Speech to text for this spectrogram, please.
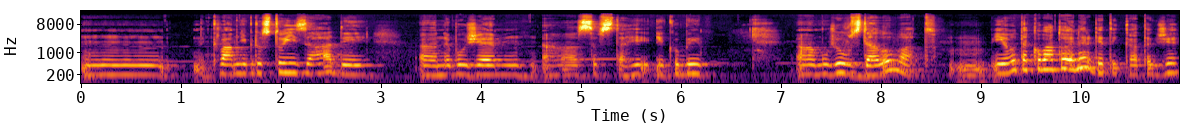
um, k vám někdo stojí zády, uh, nebo že uh, se vztahy jakoby můžou vzdalovat. Mm, jo, taková to energetika, takže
